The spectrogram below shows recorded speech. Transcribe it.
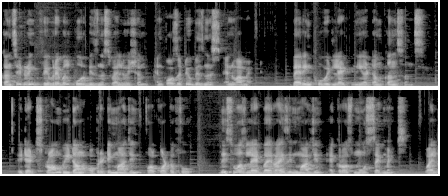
considering favorable core business valuation and positive business environment, bearing COVID-led near-term concerns. It had strong beat on operating margin for quarter 4. This was led by rise in margin across most segments, while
